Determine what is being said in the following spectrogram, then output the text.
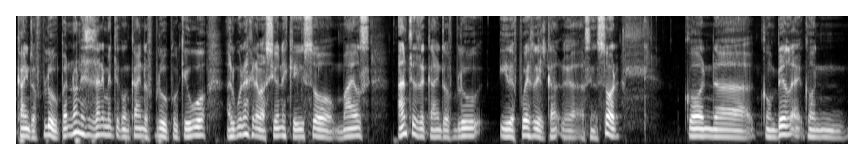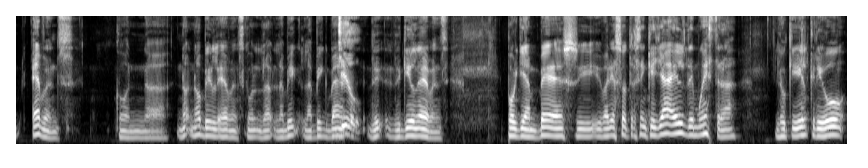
Kind of Blue, pero no necesariamente con Kind of Blue, porque hubo algunas grabaciones que hizo Miles antes de Kind of Blue y después del ascensor con, uh, con, Bill, con Evans, con, uh, no, no, Bill Evans, con la, la, big, la big band De, Gil Evans, por Bess y varias otras, en que ya él demuestra lo que él creó,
